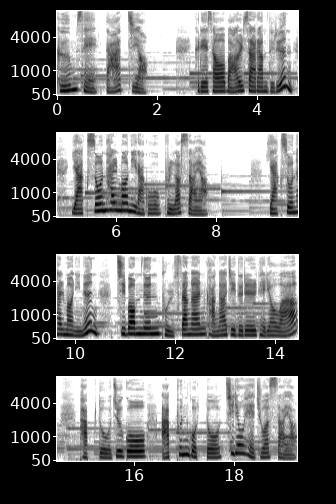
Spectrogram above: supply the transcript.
금세 나았지요. 그래서 마을 사람들은 약손 할머니라고 불렀어요. 약손 할머니는 집 없는 불쌍한 강아지들을 데려와 밥도 주고 아픈 곳도 치료해 주었어요.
